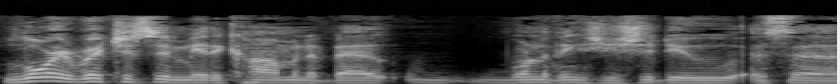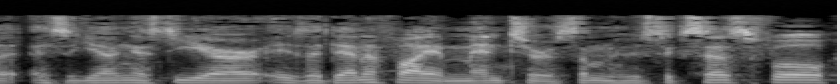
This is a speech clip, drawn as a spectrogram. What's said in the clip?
Lori Richardson made a comment about one of the things you should do as a, as a young SDR is identify a mentor, someone who's successful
